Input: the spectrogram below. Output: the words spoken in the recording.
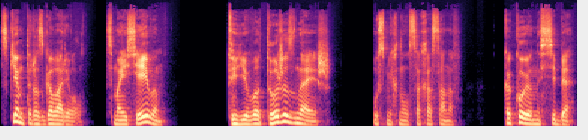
с кем ты разговаривал? С Моисеевым? Ты его тоже знаешь? Усмехнулся Хасанов. Какой он из себя?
